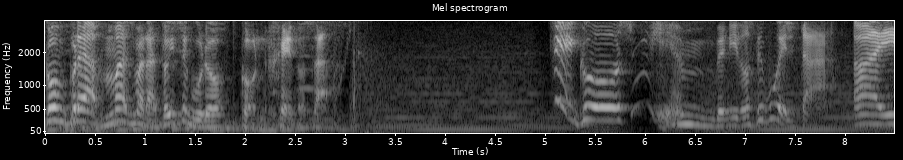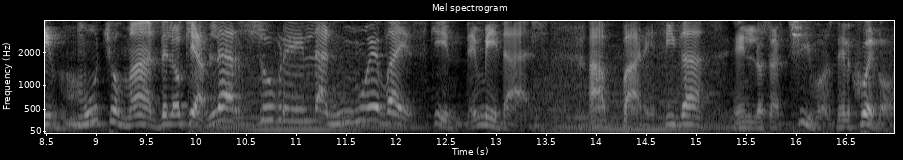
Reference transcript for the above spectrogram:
Compra más barato y seguro con G2A. Chicos, bienvenidos de vuelta. Hay mucho más de lo que hablar sobre la nueva skin de Midas, aparecida en los archivos del juego.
